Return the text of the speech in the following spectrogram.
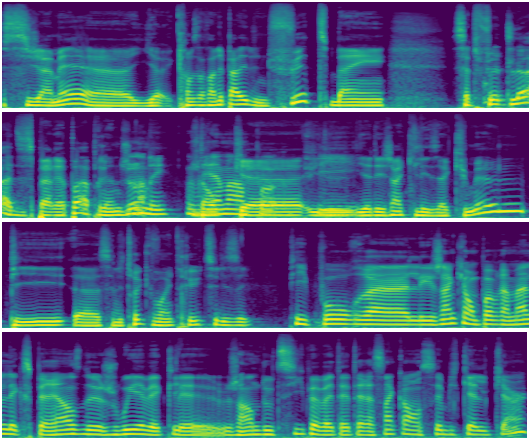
si jamais, euh, il y a, quand vous entendez parler d'une fuite, ben cette fuite-là, elle disparaît pas après une journée. donc, euh, pas. il Puis- il y a des gens qui les accumulent, puis euh, c'est des trucs qui vont être réutilisés. Puis pour euh, les gens qui n'ont pas vraiment l'expérience de jouer avec le genre d'outils qui peuvent être intéressants quand on cible quelqu'un,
